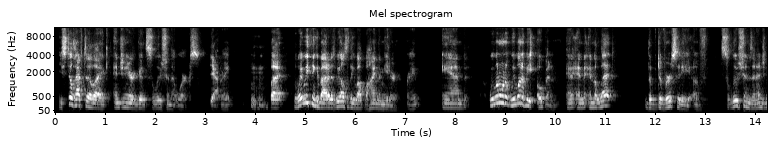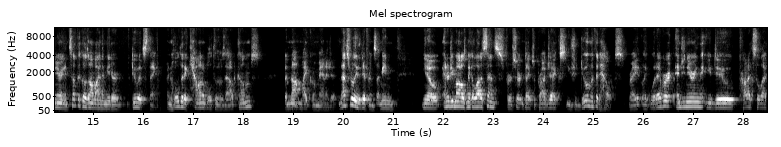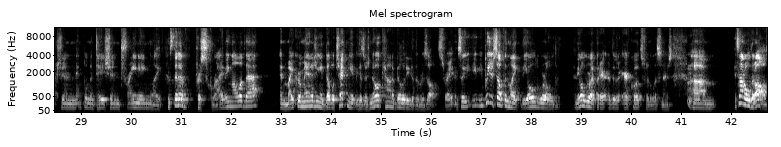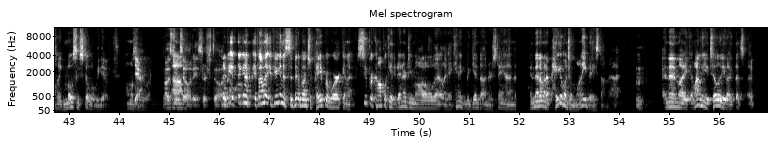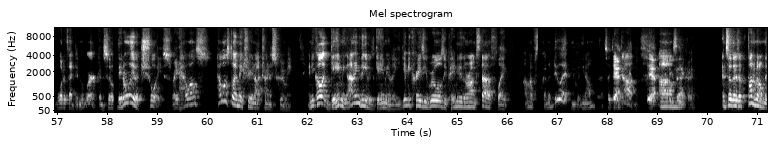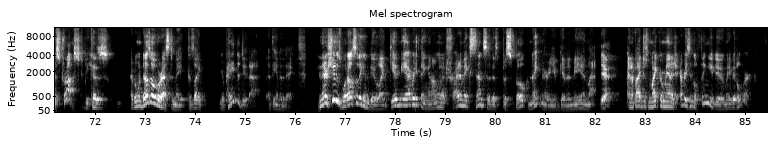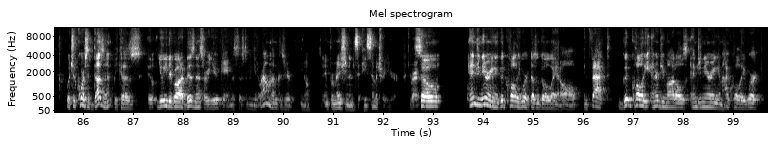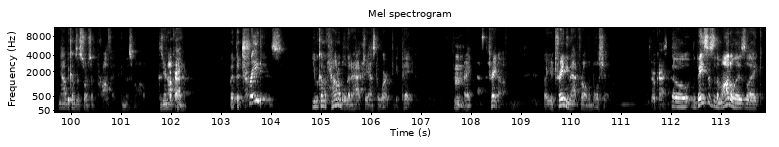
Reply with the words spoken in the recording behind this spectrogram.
you still have to like engineer a good solution that works. Yeah. Right Mm-hmm. But the way we think about it is we also think about behind the meter, right? And we want to we want to be open and, and and to let the diversity of solutions and engineering and stuff that goes on behind the meter do its thing and hold it accountable to those outcomes. but not micromanage it. And that's really the difference. I mean, you know, energy models make a lot of sense for certain types of projects. You should do them if it helps, right? Like whatever engineering that you do, product selection, implementation, training, like instead of prescribing all of that and micromanaging and double checking it because there's no accountability to the results, right? And so you, you put yourself in like the old world, and the old world I put air, those are air quotes for the listeners. Hmm. Um, it's not old at all. It's like mostly still what we do, almost Yeah. everywhere. Most Um, utilities are still. If, if they're gonna, if I'm, if you're gonna submit a bunch of paperwork and a super complicated energy model that like I can't even begin to understand, and then I'm gonna pay a bunch of money based on that, Mhm. and then like if I'm the utility, like that's uh what if that didn't work? And so they don't really have a choice, right? How else? How else do I make sure you're not trying to screw me? And you call it gaming. I don't even think it was gaming. Like you give me crazy rules, you pay me the wrong stuff. Like I'm not gonna do it. You know, that's like Yeah. your job. yeah, um, exactly. And so there's a fundamental mistrust because everyone does overestimate because like you're paid to do that at the end of the day. In their shoes, what else are they going to do? Like give me everything, and I'm going to try to make sense of this bespoke nightmare you've given me. And la- Yeah, and if I just micromanage every single thing you do, maybe it'll work. Which of course it doesn't because it, you either go out of business or you game the system and get around them because you're you know information and asymmetry here. right. So engineering and good quality work doesn't go away at all. In fact, good quality energy models, engineering and high quality work now becomes a source of profit in this model because you're not Okay. paid. But the trade is you become accountable that it actually has to work to get paid, Hmm. right? That's the trade-off. But you're trading that for all the bullshit. okay. So the basis of the model is like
